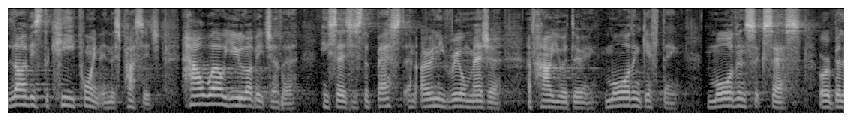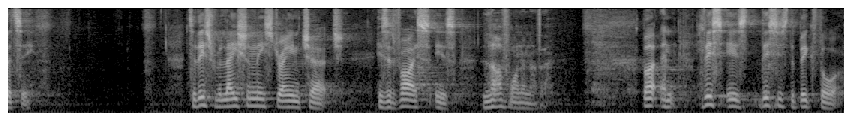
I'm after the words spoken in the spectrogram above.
Love is the key point in this passage. How well you love each other, he says, is the best and only real measure of how you are doing, more than gifting, more than success or ability. To this relationally strained church, his advice is love one another. But, and this is, this is the big thought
